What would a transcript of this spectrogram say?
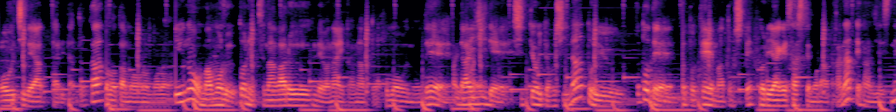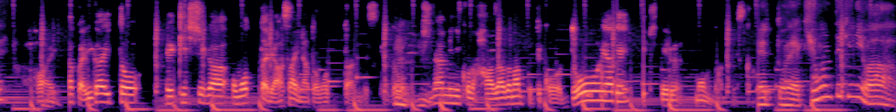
お家であったりだとかその他ものものっていうのを守ることにつながるんではないかなと思うのではい。大事で知っておいてほしいなということでちょっとテーマとして取り上げさせてもらおうかなって感じですね。はい、なんか意外と歴史が思ったり浅いなと思ったんですけど、うんうん。ちなみにこのハザードマップってこうどうやってできてるもんなんですか？えっとね、基本的には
